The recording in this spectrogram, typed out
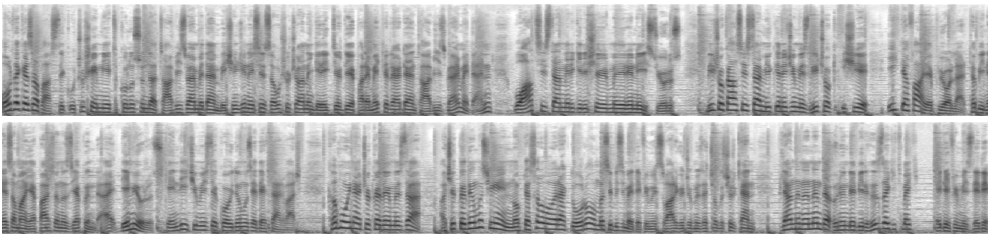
Orada gaza bastık. Uçuş emniyeti konusunda taviz vermeden 5. nesil savaş uçağının gerektirdiği parametrelerden taviz vermeden bu alt sistemleri geliştirilmelerini istiyoruz. Birçok alt sistem yüklenicimiz birçok işi ilk defa yapıyorlar. Tabii ne zaman yaparsanız yapın da demiyoruz. Kendi içimizde koyduğumuz hedefler var. Kamuoyuna açıkladığımızda açıkladığımız şeyin noktasal olarak doğru olması bizim hedefimiz var gücümüzde çalışırken planlananın da önünde bir hızla gitmek hedefimiz dedi.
